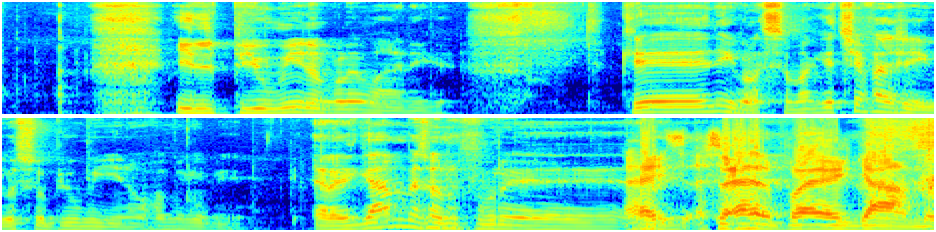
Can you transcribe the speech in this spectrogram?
il piumino con le maniche. Che Nicolas, ma che ci facevi questo piumino? Fammi capire. Era il gambe sono pure... Eh, era il gambe.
